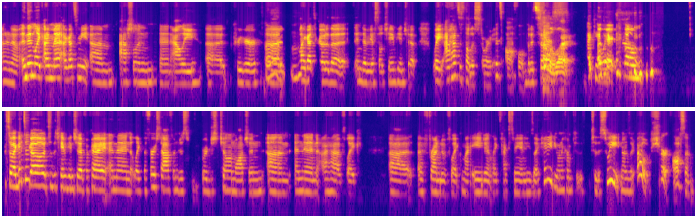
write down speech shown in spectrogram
I don't know. And then like I met, I got to meet um Ashlyn and Ali uh Krieger. Oh, uh, mm-hmm. I got to go to the NWSL championship. Wait, I have to tell this story. It's awful, but it's so yes. I can't okay, wait. so so I get to go to the championship, okay, and then like the first half, I'm just we're just chilling, watching, um, and then I have like uh, a friend of like my agent like text me and he's like, hey, do you want to come to to the suite? And I was like, oh, sure, awesome.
